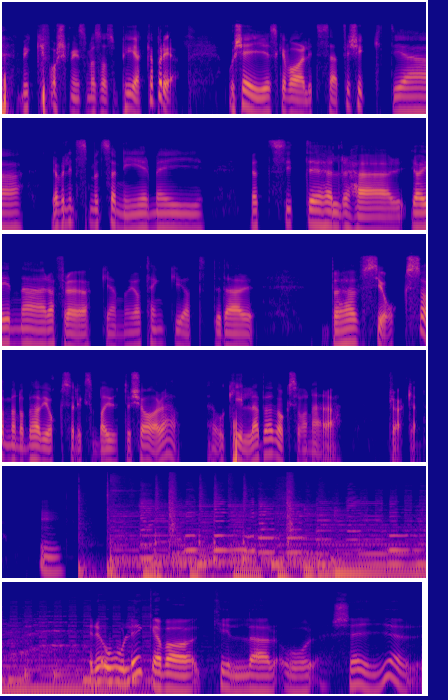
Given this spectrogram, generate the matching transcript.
mycket forskning som jag sa som pekar på det. Och tjejer ska vara lite så här försiktiga. Jag vill inte smutsa ner mig. Jag sitter hellre här. Jag är nära fröken och jag tänker ju att det där behövs ju också, men de behöver ju också liksom bara ut och köra. Och killar behöver också vara nära fröken. Mm. Är det olika vad killar och tjejer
